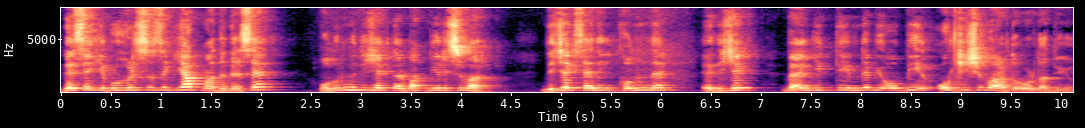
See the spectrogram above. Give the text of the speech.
Dese ki bu hırsızlık yapmadı dese olur mu diyecekler bak birisi var. Diyecek senin konun ne? E diyecek ben gittiğimde bir o bir o kişi vardı orada diyor.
